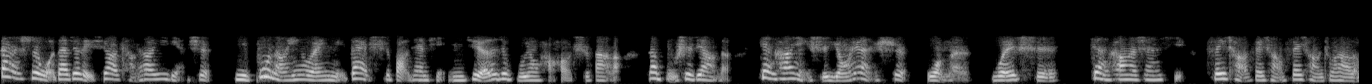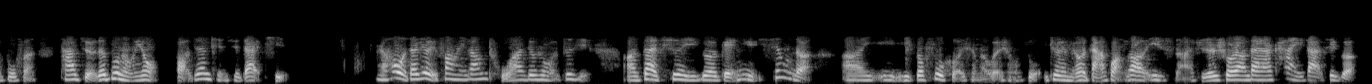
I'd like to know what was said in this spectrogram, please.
但是我在这里需要强调一点是，你不能因为你在吃保健品，你觉得就不用好好吃饭了，那不是这样的。健康饮食永远是我们维持健康的身体非常非常非常重要的部分，它绝对不能用保健品去代替。然后我在这里放了一张图啊，就是我自己啊在吃的一个给女性的。啊，一一个复合型的维生素，这里没有打广告的意思啊，只是说让大家看一下这个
